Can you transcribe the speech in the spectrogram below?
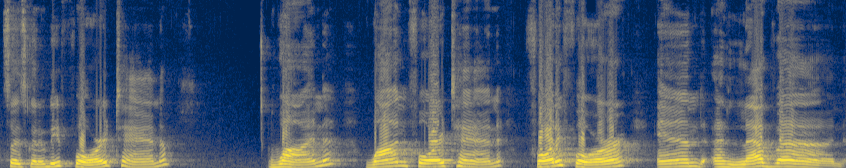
So it's going to be 4, 10, 1, 1, 4, 10, 44, and 11.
